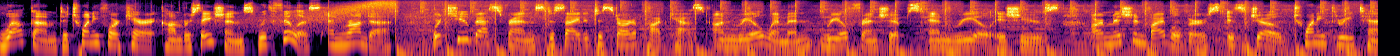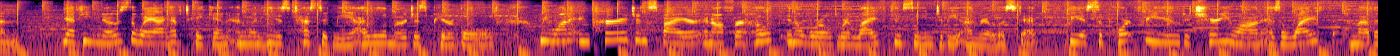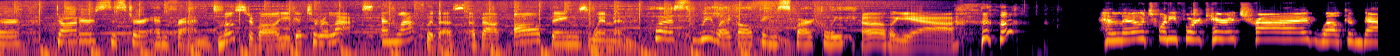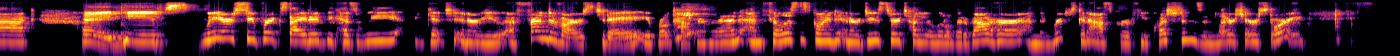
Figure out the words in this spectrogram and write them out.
Welcome to 24 Karat Conversations with Phyllis and Rhonda, where two best friends decided to start a podcast on real women, real friendships, and real issues. Our mission Bible verse is Job 23:10. Yet he knows the way I have taken, and when he has tested me, I will emerge as pure gold. We want to encourage, inspire, and offer hope in a world where life can seem to be unrealistic. Be a support for you to cheer you on as a wife, mother, daughter, sister, and friend. Most of all, you get to relax and laugh with us about all things women. Plus, we like all things sparkly. Oh, yeah. Hello, 24 Karat Tribe. Welcome back. Hey, peeps. We are super excited because we get to interview a friend of ours today, April Katherman. And Phyllis is going to introduce her, tell you a little bit about her, and then we're just going to ask her a few questions and let her share her story.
